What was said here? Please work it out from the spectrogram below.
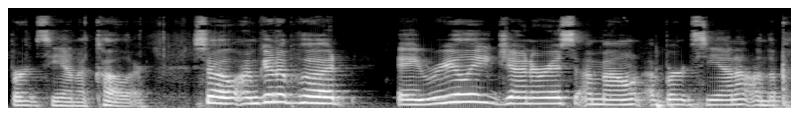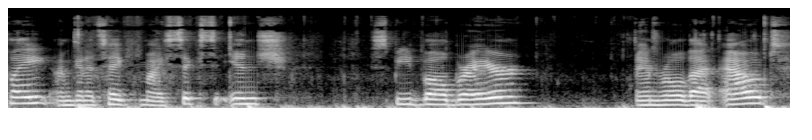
burnt sienna color. So I'm going to put a really generous amount of burnt sienna on the plate. I'm going to take my six inch speedball brayer and roll that out.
